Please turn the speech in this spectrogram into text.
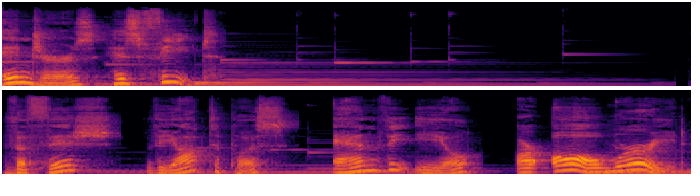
injures his feet. The fish, the octopus, and the eel are all worried.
